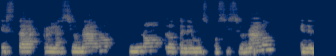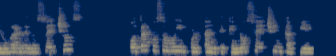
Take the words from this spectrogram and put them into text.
está relacionado, no lo tenemos posicionado en el lugar de los hechos otra cosa muy importante que no se ha hecho hincapié,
